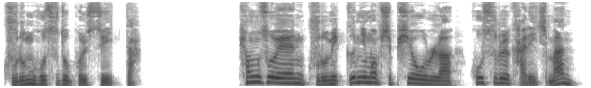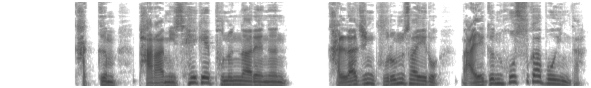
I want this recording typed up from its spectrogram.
구름 호수도 볼 수 있다. 평소엔 구름이 끊임없이 피어올라 호수를 가리지만 가끔 바람이 세게 부는 날에는 갈라진 구름 사이로 맑은 호수가 보인다.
